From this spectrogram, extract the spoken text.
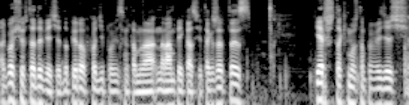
A gościu wtedy, wiecie, dopiero wchodzi powiedzmy tam na, na rampie kasy. Także to jest pierwszy taki, można powiedzieć, yy,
